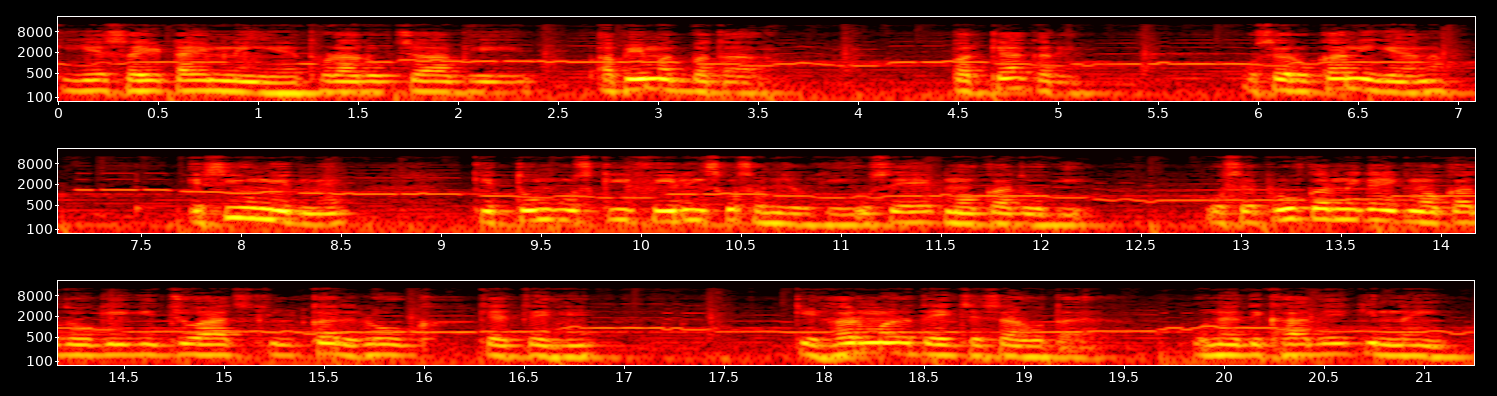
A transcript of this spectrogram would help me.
कि ये सही टाइम नहीं है, थोड़ा रुक जा अभी अभी मत बता। पर क्या करें? उसे रुका नहीं गया ना। इसी उम्मीद में कि तुम उसकी फीलिंग्स को समझोगी, उसे एक मौका दोगी। उसे प्रूव करने का एक मौका दोगी कि जो आजकल लोग कहते हैं कि हर मर्द एक जैसा होता है, उन्हें दिखा दे कि नहीं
